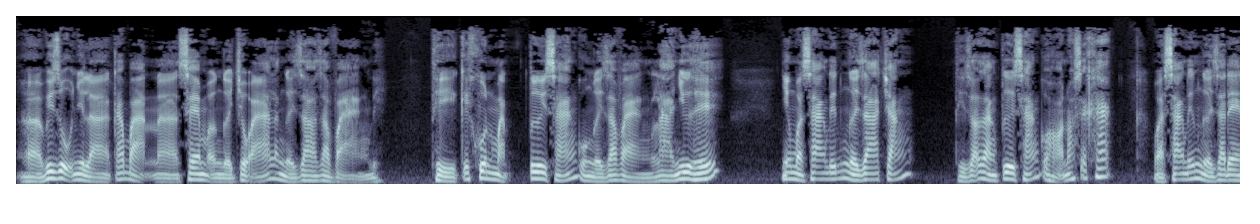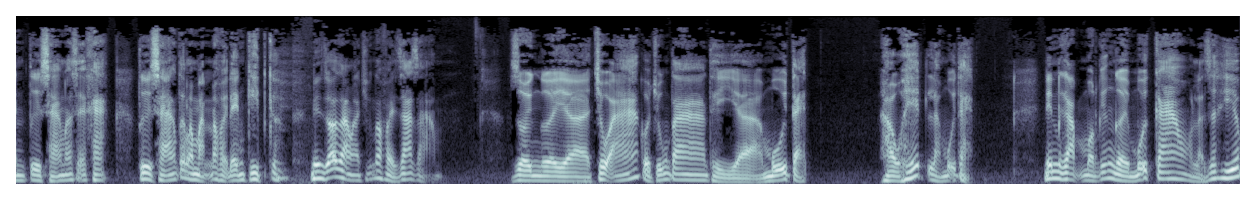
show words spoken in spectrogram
À, ví dụ như là các bạn à, xem ở người châu Á là người da da vàng đi thì cái khuôn mặt tươi sáng của người da vàng là như thế. Nhưng mà sang đến người da trắng thì rõ ràng tươi sáng của họ nó sẽ khác. Và sang đến người da đen tươi sáng nó sẽ khác. Tươi sáng tức là mặt nó phải đen kịt cơ. Nên rõ ràng là chúng ta phải da giảm. Rồi người uh, châu Á của chúng ta thì uh, mũi tẹt. Hầu hết là mũi tẹt. Nên gặp một cái người mũi cao là rất hiếm.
